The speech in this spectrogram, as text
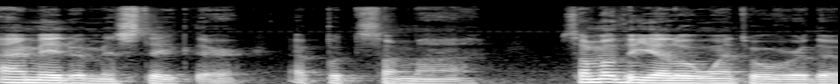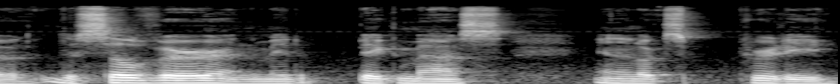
I made a mistake there. I put some, uh, some of the yellow went over the, the silver and made a big mess and it looks pretty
